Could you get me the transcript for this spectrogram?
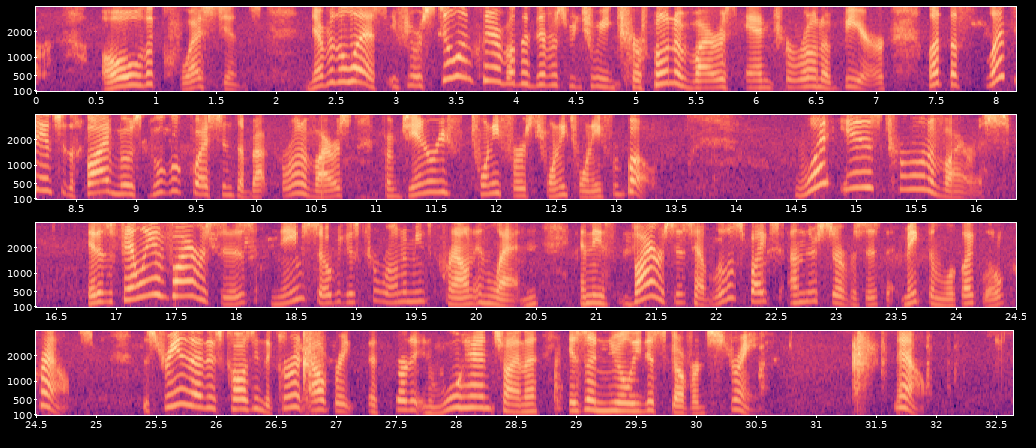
Oh, the questions. Nevertheless, if you're still unclear about the difference between coronavirus and corona beer, let the, let's answer the five most Google questions about coronavirus from January 21st, 2020 for both. What is coronavirus? It is a family of viruses named so because corona means crown in Latin, and these viruses have little spikes on their surfaces that make them look like little crowns. The strain that is causing the current outbreak that started in Wuhan, China, is a newly discovered strain. Now,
